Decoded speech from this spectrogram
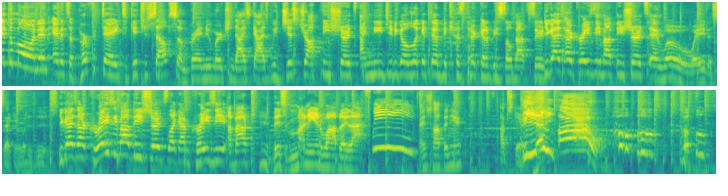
in the morning, and it's a perfect day to get yourself some brand new merchandise, guys. We just dropped these shirts. I need you to go look at them because they're gonna be sold out soon. You guys are crazy about these shirts, and whoa, wait a second. What is this? You guys are crazy about these shirts like I'm crazy about this money and wobbly life. Whee! Can I just hop in here? I'm scared. oh!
